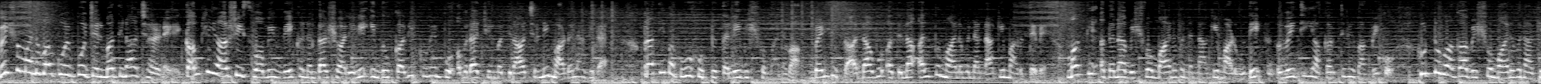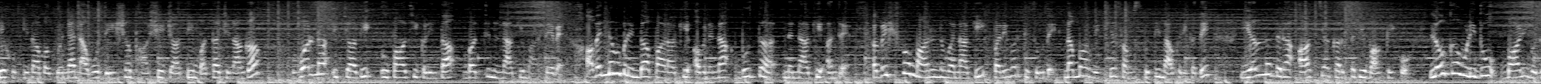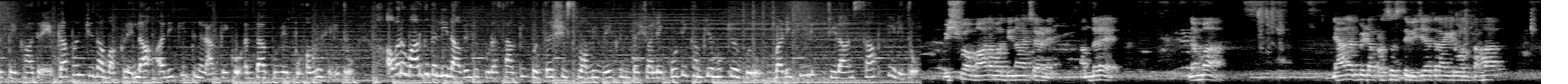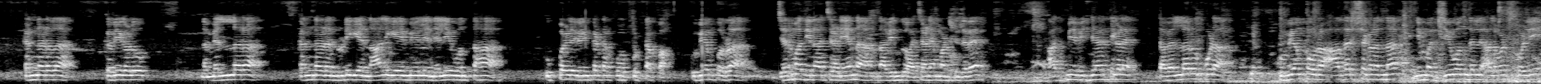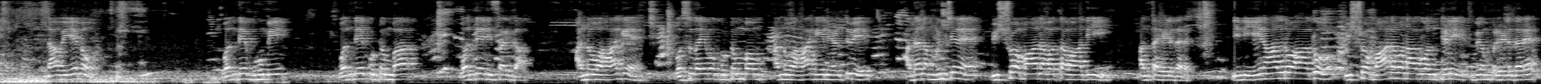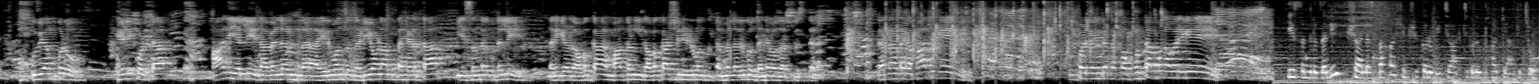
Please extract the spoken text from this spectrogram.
ವಿಶ್ವ ಮಾನವ ಕುವೆಂಪು ಜನ್ಮ ದಿನಾಚರಣೆ. ಕಂಪ್ಲಿಯ ಶ್ರೀ ಸ್ವಾಮಿ ವಿವೇಕಾನಂದ ಶಾಲೆಯಲ್ಲಿ ಇಂದು ಕವಿ ಕುವೆಂಪು ಅವರ ಜನ್ಮ ದಿನಾಚರಣೆ ಮಾಡಲಾಗಿದೆ. ಪ್ರತಿ ಮಗುವು ಹುಟ್ಟುತ್ತಲೇ ವಿಶ್ವ ಮಾನವ ಬೆಳೆಯುತ್ತಾ ನಾವು ಅದನ್ನ ಅಲ್ಪ ಮಾನವನನ್ನಾಗಿ ಮಾಡುತ್ತೇವೆ. ಮತ್ತೆ ಅದನ್ನ ವಿಶ್ವ ಮಾನವನನ್ನಾಗಿ ಮಾಡುವುದೇ ವಿಧಿಯ ಕರ್ತವ್ಯವಾಗಬೇಕು. ಹುಟ್ಟುವಾಗ ವಿಶ್ವ ಮಾನವನಾಗಿ ಹುಟ್ಟಿದ ಮಗುವನ್ನ ನಾವು ದೇಶ, ಭಾಷೆ, ಜಾತಿ, ಮತ, ಜನಾಂಗ ವರ್ಣ ಇತ್ಯಾದಿ ಉಪಾಧಿಗಳಿಂದ ಬದ್ಧನನ್ನಾಗಿ ಮಾಡ್ತೇವೆ. ಅವೆಲ್ಲವುಗಳಿಂದ ಪಾರಾಗಿ ಅವನನ್ನ ಬುದ್ಧನನ್ನಾಗಿ ಅಂದ್ರೆ ವಿಶ್ವ ಮಾನವನಾಗಿ ಪರಿವರ್ತಿಸುವುದೇ ನಮ್ಮ ವಿದ್ಯೆ, ಸಂಸ್ಕೃತಿ, ನಾಗರಿಕತೆ ಎಲ್ಲದರ ಆದ್ಯ ಕರ್ತವ್ಯವಾಗಬೇಕು. ಲೋಕ ಉಳಿದು ಬಾಳಿ ಬದುಕಬೇಕಾದ್ರೆ ಪ್ರಪಂಚದ ಮಕ್ಕಳೆಲ್ಲ ಅನಿಕೇತನರಾಗಬೇಕು ಅಂತ ಕುವೆಂಪು ಅವರು ಹೇಳಿದರು. ಅವರ ಮಾರ್ಗದಲ್ಲಿ ನಾವೆಲ್ಲರೂ ಕೂಡ ಸಾಗಬೇಕು ಅಂತ ಶ್ರೀ ಸ್ವಾಮಿ ವಿವೇಕಾನಂದ ಶಾಲೆ ಕೋಟೆ ಕಂಪ್ಲಿಯ ಮುಖ್ಯ ಗುರು ಬಡಿಗೇರಿ ಜಿಲಾನ್ ಸಾಬ್ ಹೇಳಿದರು. ವಿಶ್ವ ಮಾನವ ದಿನಾಚರಣೆ ಅಂದರೆ ನಮ್ಮ ಜ್ಞಾನಪೀಠ ಪ್ರಶಸ್ತಿ ವಿಜೇತರಾಗಿರುವಂತಹ ಕನ್ನಡದ ಕವಿಗಳು, ನಮ್ಮೆಲ್ಲರ ಕನ್ನಡ ನುಡಿಗೆ ನಾಲಿಗೆಯ ಮೇಲೆ ನೆಲೆಯುವಂತಹ ಕುಪ್ಪಳ್ಳಿ ವೆಂಕಟಪ್ಪ ಪುಟ್ಟಪ್ಪ ಕುವೆಂಪುರ ಜನ್ಮ ದಿನಾಚರಣೆಯನ್ನ ನಾವಿಂದು ಆಚರಣೆ ಮಾಡ್ತಿದ್ದೇವೆ. ಆತ್ಮೀಯ ವಿದ್ಯಾರ್ಥಿಗಳೇ, ತಾವೆಲ್ಲರೂ ಕೂಡ ಕುವೆಂಪು ಅವರ ಆದರ್ಶಗಳನ್ನ ನಿಮ್ಮ ಜೀವನದಲ್ಲಿ ಅಳವಡಿಸ್ಕೊಳ್ಳಿ. ನಾವು ಏನು ಒಂದೇ ಭೂಮಿ ಒಂದೇ ಕುಟುಂಬ, ಒಂದೇ ನಿಸರ್ಗ ಅನ್ನುವ ಹಾಗೆ ವಸುದೈವ ಕುಟುಂಬಂ ಅನ್ನುವ ಹಾಗೆ ಏನು ಹೇಳ್ತೀವಿ? ಅದನ್ನು ಮುಂಚೆನೆ ವಿಶ್ವ ಮಾನವತವಾದಿ ಅಂತ ಹೇಳಿದ್ದಾರೆ. ಇನ್ನು ಏನಾದರೂ ಆಗೋ ವಿಶ್ವ ಮಾನವನಾಗು ಅಂತೇಳಿ ಕುವೆಂಪರು ಹೇಳಿದ್ದಾರೆ. ಕುವೆಂಪರು ಹೇಳಿಕೊಟ್ಟ ಹಾದಿಯಲ್ಲಿ ನಾವೆಲ್ಲರೂ ಇರುವಂತ ನಡೆಯೋಣ ಅಂತ ಹೇಳ್ತಾ ಈ ಸಂದರ್ಭದಲ್ಲಿ ನನಗೆ ಅವಕಾಶ ಮಾತನಾಡಲಿಕ್ಕೆ ಅವಕಾಶ ನೀಡಿರುವಂಥ ತಮ್ಮೆಲ್ಲರಿಗೂ ಧನ್ಯವಾದ ಅರ್ಪಿಸ್ತೇನೆ. ಕರ್ನಾಟಕ ಮಾತಿಗೆ. ಕುಪ್ಪಳ್ಳಿ ವೆಂಕಟಪ್ಪ ಪುಟ್ಟಪ್ಪನವರಿಗೆ. ಈ ಸಂದರ್ಭದಲ್ಲಿ ಶಾಲಾ ಸಹ ಶಿಕ್ಷಕರು ವಿದ್ಯಾರ್ಥಿಗಳು ಭಾಗಿಯಾಗಿದ್ದರು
